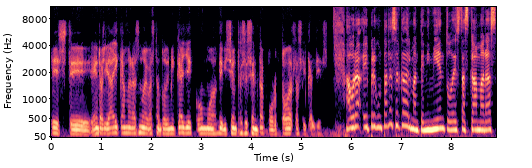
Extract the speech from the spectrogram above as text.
este, en realidad hay cámaras nuevas, tanto de mi calle como de visión 360 por todas las alcaldías. Ahora, eh, preguntarle acerca del mantenimiento de estas cámaras.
